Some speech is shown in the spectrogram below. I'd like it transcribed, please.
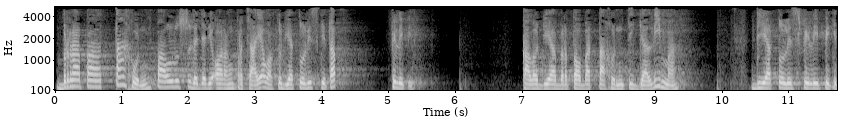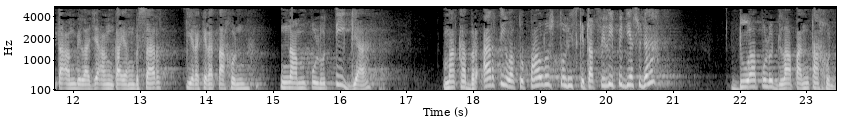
berapa tahun Paulus sudah jadi orang percaya waktu dia tulis kitab Filipi? Kalau dia bertobat tahun 35, dia tulis Filipi kita ambil aja angka yang besar, kira-kira tahun 63, maka berarti waktu Paulus tulis kitab Filipi dia sudah 28 tahun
